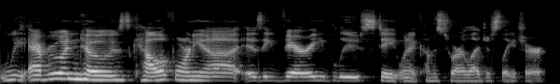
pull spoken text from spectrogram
We everyone knows California is a very blue state when it comes to our legislature.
